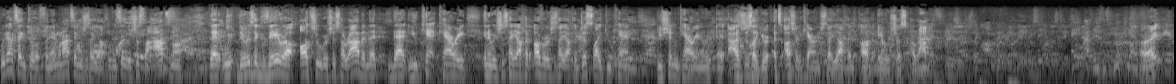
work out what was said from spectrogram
we're not saying Tilafinim, we're not saying Rishus HaYachid, we say Rishus La'atzma, that we, there is a Gzera, Atu Rishus Harabim, that, that you can't carry in a Rishus HaYachid of a Rishus HaYachid, just like you can't, you shouldn't carry, in uh, just like you're, it's usher to carry in Rishus HaYachid of a Rishus Harabim. All right?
